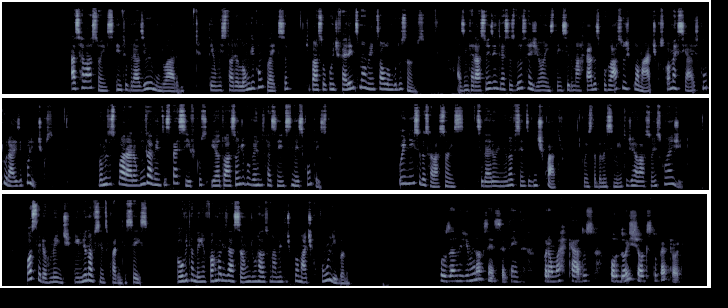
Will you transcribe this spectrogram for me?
As relações entre o Brasil e o mundo árabe têm uma história longa e complexa que passou por diferentes momentos ao longo dos anos. As interações entre essas duas regiões têm sido marcadas por laços diplomáticos, comerciais, culturais e políticos vamos explorar alguns eventos específicos e a atuação de governos recentes nesse contexto. O início das relações se deram em 1924, com o estabelecimento de relações com o Egito. Posteriormente, em 1946, houve também a formalização de um relacionamento diplomático com o Líbano. Os anos de 1970 foram marcados por dois choques do petróleo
